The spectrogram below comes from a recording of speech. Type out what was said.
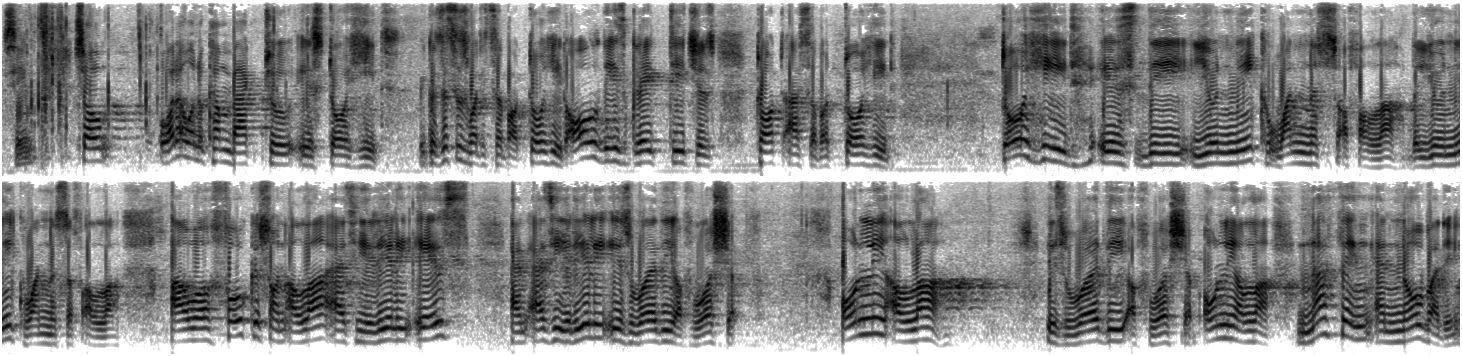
See? So, what I want to come back to is Tawheed. Because this is what it's about Tawheed. All these great teachers taught us about Tawheed. Tawheed is the unique oneness of Allah, the unique oneness of Allah. Our focus on Allah as He really is and as He really is worthy of worship. Only Allah is worthy of worship. Only Allah. Nothing and nobody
